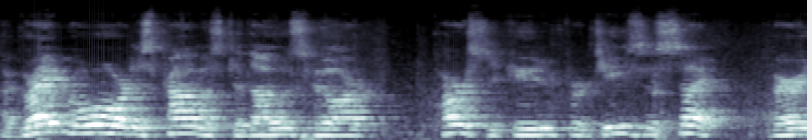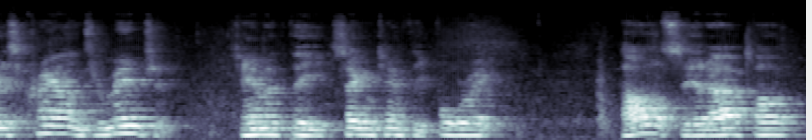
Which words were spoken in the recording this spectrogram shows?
A great reward is promised to those who are persecuted for Jesus' sake. Various crowns are mentioned. Timothy, 2 Timothy 4 8. Paul said, I fought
